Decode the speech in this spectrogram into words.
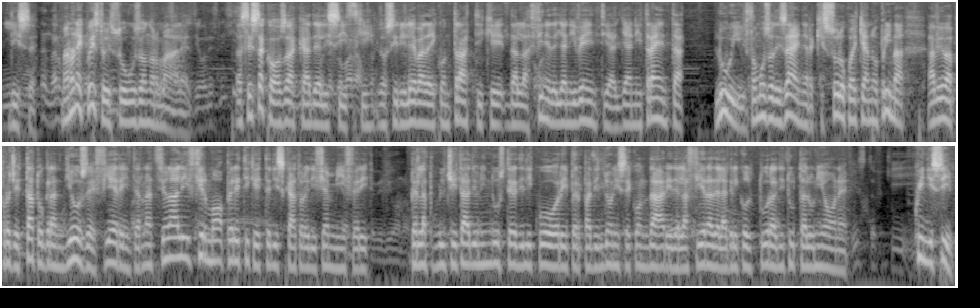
disse, ma non è questo il suo uso normale. La stessa cosa accade a Lissitsky, lo si rileva dai contratti che dalla fine degli anni 20 agli anni 30 lui, il famoso designer che solo qualche anno prima aveva progettato grandiose fiere internazionali, firmò per etichette di scatole di fiammiferi, per la pubblicità di un'industria di liquori, per padiglioni secondari della fiera dell'agricoltura di tutta l'Unione. Quindi sì,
